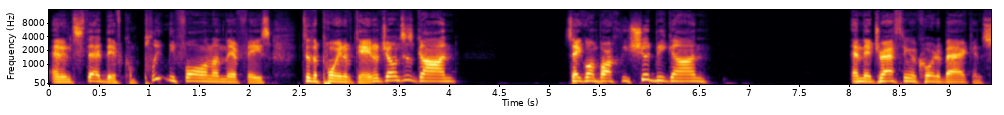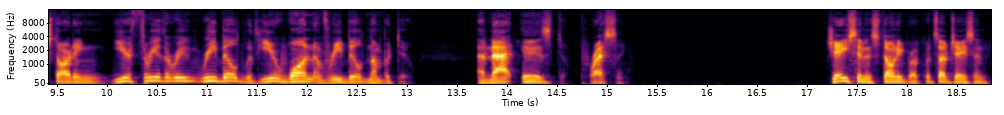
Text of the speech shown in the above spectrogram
And instead, they've completely fallen on their face to the point of Daniel Jones is gone. Saquon Barkley should be gone. And they're drafting a quarterback and starting year three of the re- rebuild with year one of rebuild number two. And that is depressing. Jason in Stony Brook. What's up, Jason?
